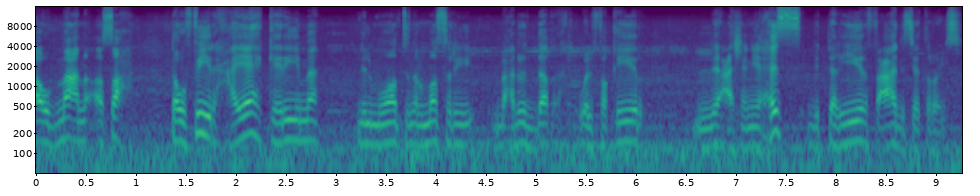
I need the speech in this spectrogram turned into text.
أو بمعنى أصح توفير حياة كريمة للمواطن المصري محدود الدخل والفقير عشان يحس بالتغيير في عهد سياده الرئيس.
